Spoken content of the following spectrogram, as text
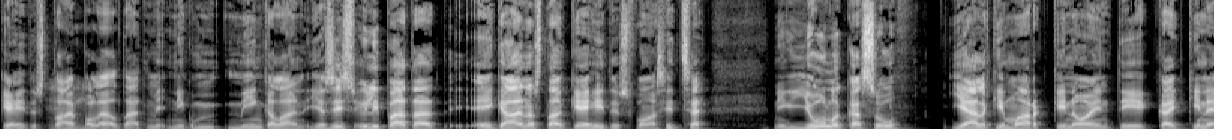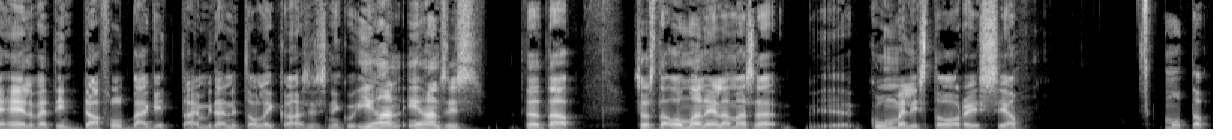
kehitystaipaleelta, että mi, niin kuin, minkälainen, ja siis ylipäätään, että eikä ainoastaan kehitys, vaan sitten se niin kuin julkaisu, jälkimarkkinointi, kaikki ne helvetin duffelbagit tai mitä nyt olikaan, siis niin kuin ihan, ihan siis tota, sellaista oman elämänsä äh, kummelistorisia, mutta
